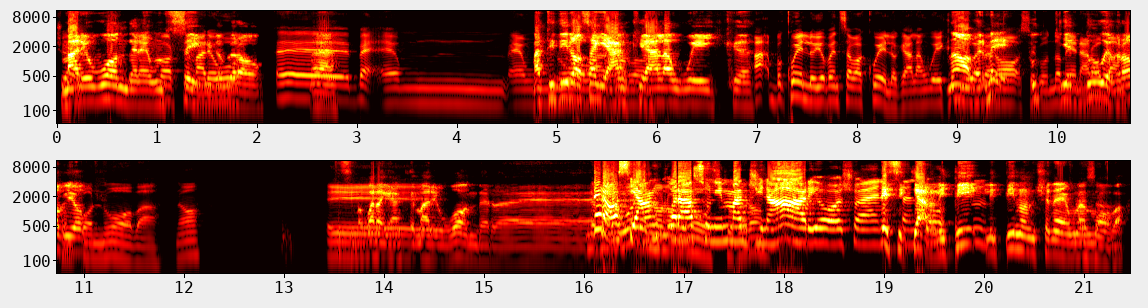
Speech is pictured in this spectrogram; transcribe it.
Cioè, Mario Wonder è un seguito, Mario... però. Eh, eh. Beh, è un, è un. Ma ti dirò, sai che anche Alan Wake. Ah, quello io pensavo a quello, che Alan Wake no, 2, per però, me, secondo me è una roba proprio... un po' nuova, no? E... Sì, ma guarda che anche Mario Wonder è... Però Mario si ancora su un immaginario, però... cioè... Eh sì, senso... chiaro, l'IP, mm. l'IP non ce n'è una esatto. nuova.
